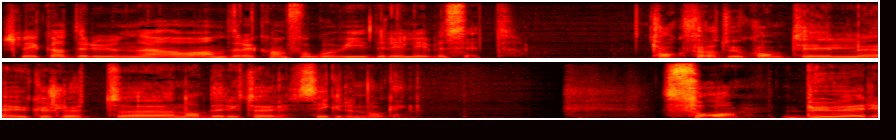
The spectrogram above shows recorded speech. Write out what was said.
slik at Rune og andre kan få gå videre i livet sitt. Takk for at du kom til ukeslutt, Nav-direktør Sigrun Vågeng. Så bør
